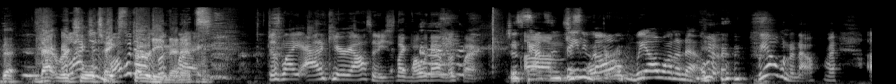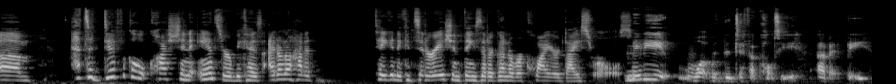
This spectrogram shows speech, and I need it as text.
that that ritual Alexis, takes what would that 30 minutes. like? Just like out of curiosity, just like what would that look like? Is Um, Constantine just wondering. involved? We all want to know. we all want to know. Um, that's a difficult question to answer because I don't know how to take into consideration things that are going to require dice rolls. Maybe what would the difficulty of it be?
